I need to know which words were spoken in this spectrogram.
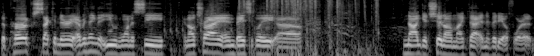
the perks, secondary, everything that you would want to see, and I'll try and basically uh, not get shit on like that in a video for it.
